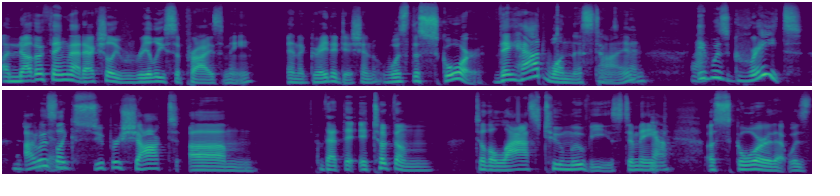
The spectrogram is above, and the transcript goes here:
Another thing that actually really surprised me and a great addition was the score. They had one this time. It was great. was I was good. like super shocked um, that the, it took them till the last two movies to make Yeah. a score that was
